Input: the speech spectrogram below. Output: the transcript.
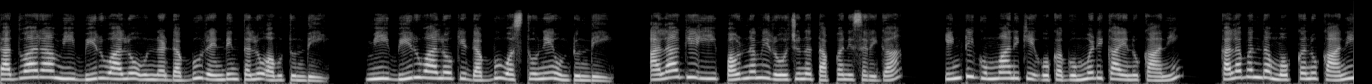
తద్వారా మీ బీరువాలో ఉన్న డబ్బు రెండింతలు అవుతుంది. మీ బీరువాలోకి డబ్బు వస్తూనే ఉంటుంది. అలాగే ఈ పౌర్ణమి రోజున తప్పనిసరిగా ఇంటి గుమ్మానికి ఒక గుమ్మడికాయను కాని కలబంద మొక్కను కానీ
